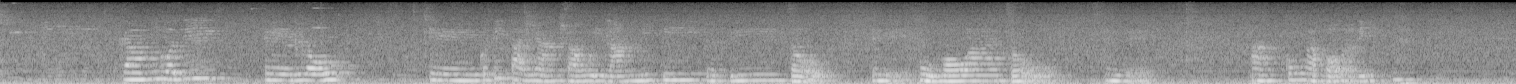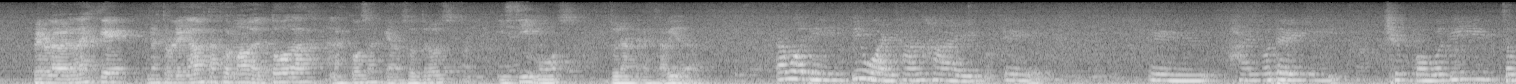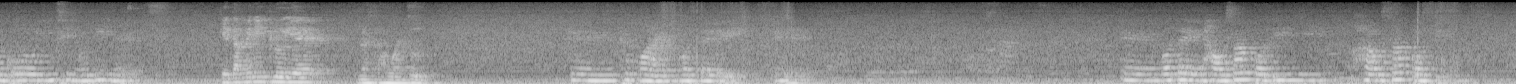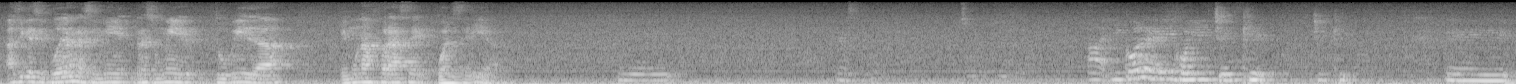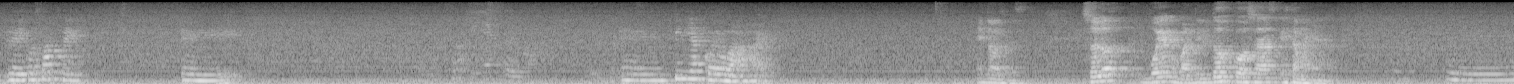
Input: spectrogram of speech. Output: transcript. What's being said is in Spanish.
咁嗰啲誒老誒嗰啲大人就會諗呢啲嗰啲做誒、父母啊，做誒、阿公阿婆嗰啲。 pero la verdad es que nuestro legado está formado de todas las cosas que nosotros hicimos durante nuestra vida. 咁我哋啲遺產係誒誒係我哋 全部嗰啲做過以前嗰啲嘢， que también incluye nuestra juventud. 誒同埋我哋誒誒我哋後生嗰啲後生嗰時， Así que si pudieras resumir, resumir tu vida en una frase, ¿cuál sería? 誒啊！如果你可以轉結 eh, eh, eh, Entonces, solo voy a compartir dos cosas esta mañana. Mm,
